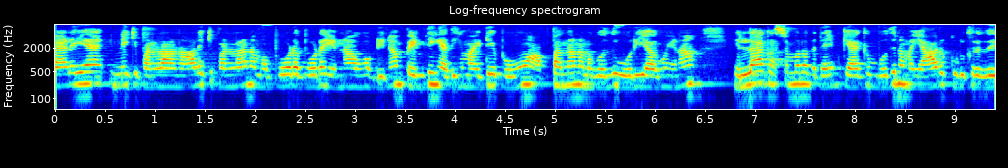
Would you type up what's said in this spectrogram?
வேலையை இன்னைக்கு பண்ணலாம் நாளைக்கு பண்ணலாம் நம்ம போட போட என்ன ஆகும் அப்படின்னா பெண்டிங் அதிகமாயிட்டே போகும். அப்போ தான் நமக்கு வந்து ஒரியாகும் ஏன்னா எல்லா கஸ்டமரும் அந்த டைம் கேட்கும்போது நம்ம யாருக்கு கொடுக்குறது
